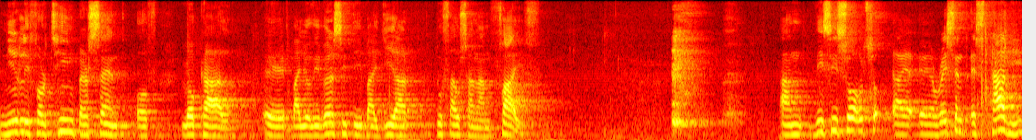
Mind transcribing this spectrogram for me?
nearly 14% of local uh, biodiversity by year 2005. And this is also a, a, recent study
